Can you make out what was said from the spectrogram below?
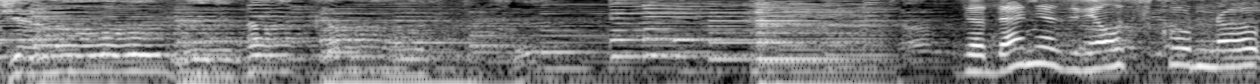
dzielony na kartce. Zadania związku no,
